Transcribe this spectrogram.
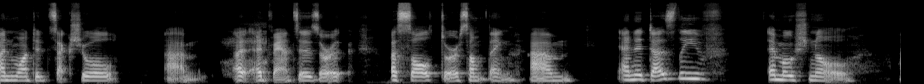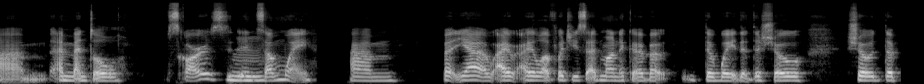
unwanted sexual um, advances or assault or something. Um, and it does leave emotional um, and mental scars in Mm. some way. Um, but yeah, I, I love what you said, Monica, about the way that the show showed the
